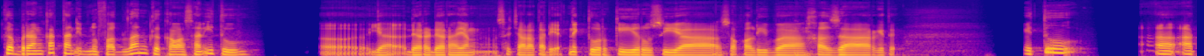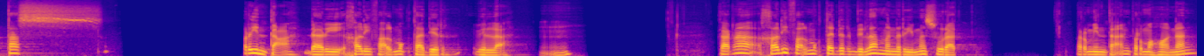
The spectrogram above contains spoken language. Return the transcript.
keberangkatan Ibnu Fadlan ke kawasan itu, uh, ya daerah-daerah yang secara tadi etnik Turki, Rusia, Sokoliba, Khazar gitu, itu uh, atas perintah dari Khalifah Al-Muqtadir billah. Mm -hmm. Karena Khalifah Al-Muqtadir Billah menerima surat permintaan permohonan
